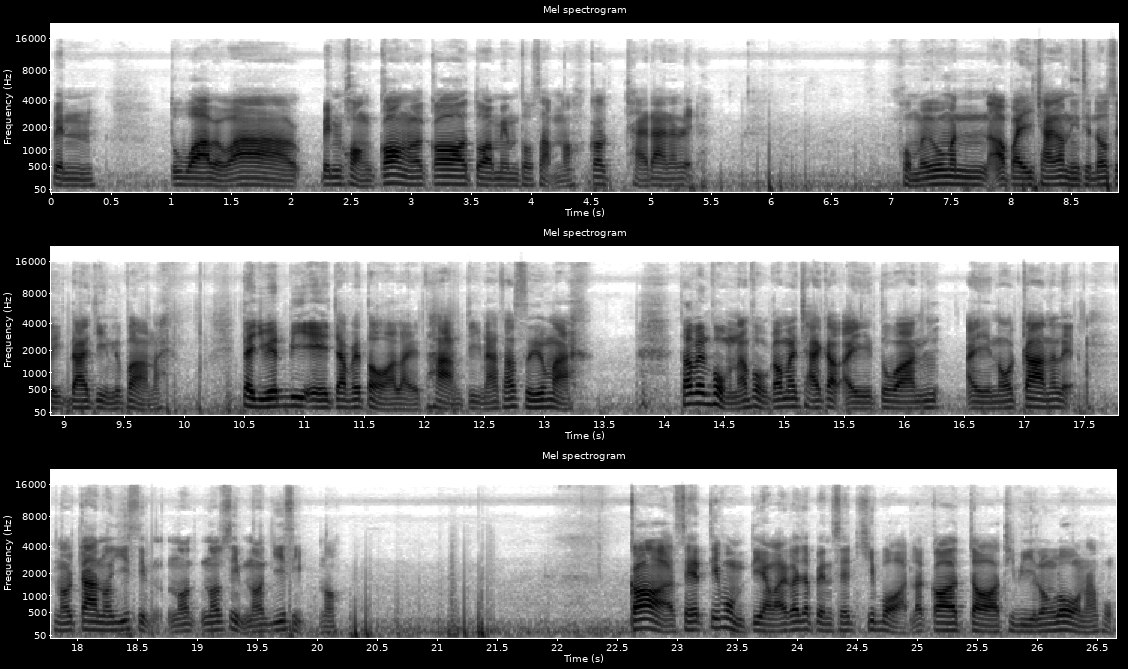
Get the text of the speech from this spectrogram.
เป็นตัวแบบว่าเป็นของกล้องแล้วก็ตัวเมมโทรศัพท์เนาะก็ใช้ได้นั่นแหละ ผมไม่รู้มันเอาไปใช้กับ Nintendo Switch ได้จริงหรือเปล่านะ แต่ USB A จะไปต่ออะไร ถามจริงนะ ถ้าซื้อมา ถ้าเป็นผมนะ ผมก็ไม่ใช้กับไอตัวไอโน้ตเก้านั่นแหละโน้ตเก้าโน้ตยี่สิบโน้ตโน้ตสิบโน้ตยี่สิบเนาะก็เซตที่ผมเตรียมไว้ก็จะเป็นเซตคีย์บอร์ดแล้วก็จอทีวีโล่งๆนะผม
